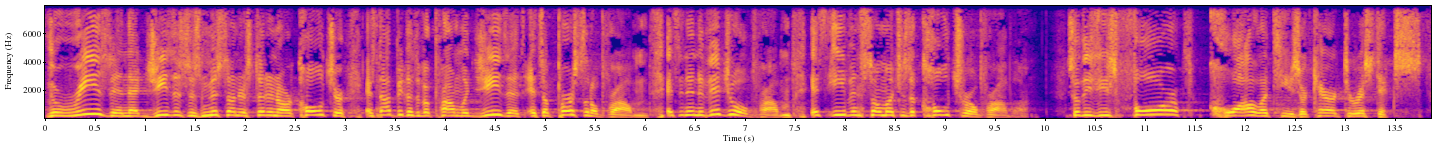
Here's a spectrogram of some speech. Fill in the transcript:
the reason that Jesus is misunderstood in our culture is not because of a problem with Jesus. It's a personal problem. It's an individual problem. It's even so much as a cultural problem. So there's these four qualities or characteristics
